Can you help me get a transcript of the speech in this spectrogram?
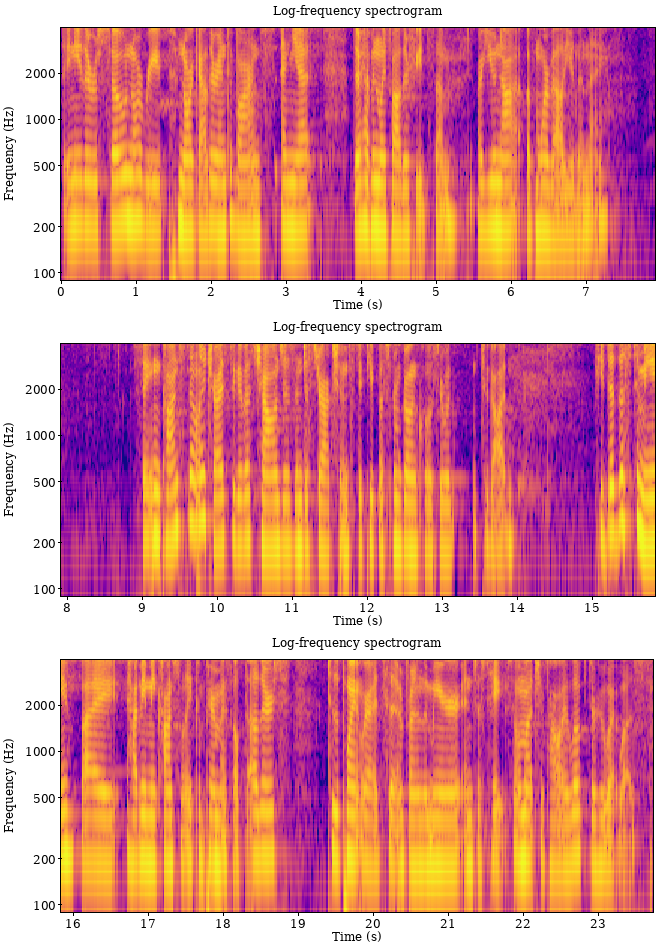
They neither sow nor reap nor gather into barns, and yet their heavenly Father feeds them. Are you not of more value than they? Satan constantly tries to give us challenges and distractions to keep us from going closer with, to God. He did this to me by having me constantly compare myself to others, to the point where I'd sit in front of the mirror and just hate so much of how I looked or who I was.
